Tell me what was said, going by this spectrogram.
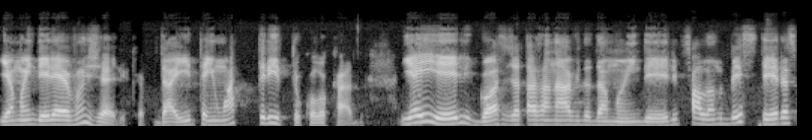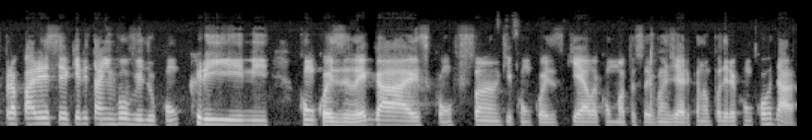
e a mãe dele é evangélica. Daí tem um atrito colocado. E aí ele gosta de atazanar a vida da mãe dele falando besteiras para parecer que ele está envolvido com crime, com coisas ilegais, com funk, com coisas que ela, como uma pessoa evangélica, não poderia concordar.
